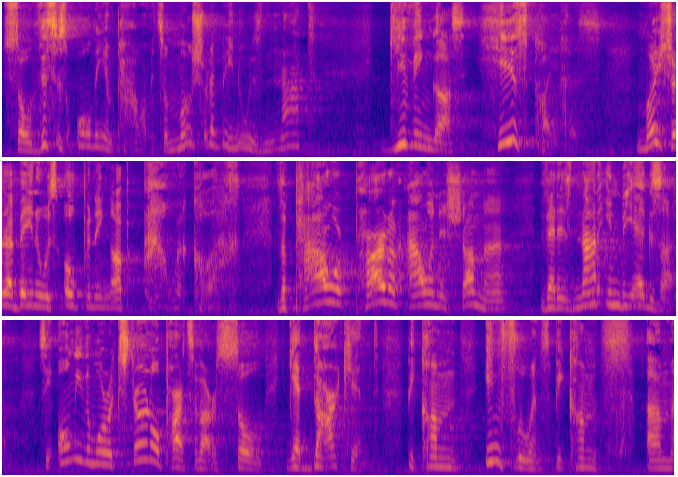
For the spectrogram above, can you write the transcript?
So this is all the empowerment. So Moshe Rabbeinu is not giving us his koiches. Moshe Rabbeinu is opening up our koach. The power part of our neshama that is not in the exile. See, only the more external parts of our soul get darkened, become influenced, become um,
